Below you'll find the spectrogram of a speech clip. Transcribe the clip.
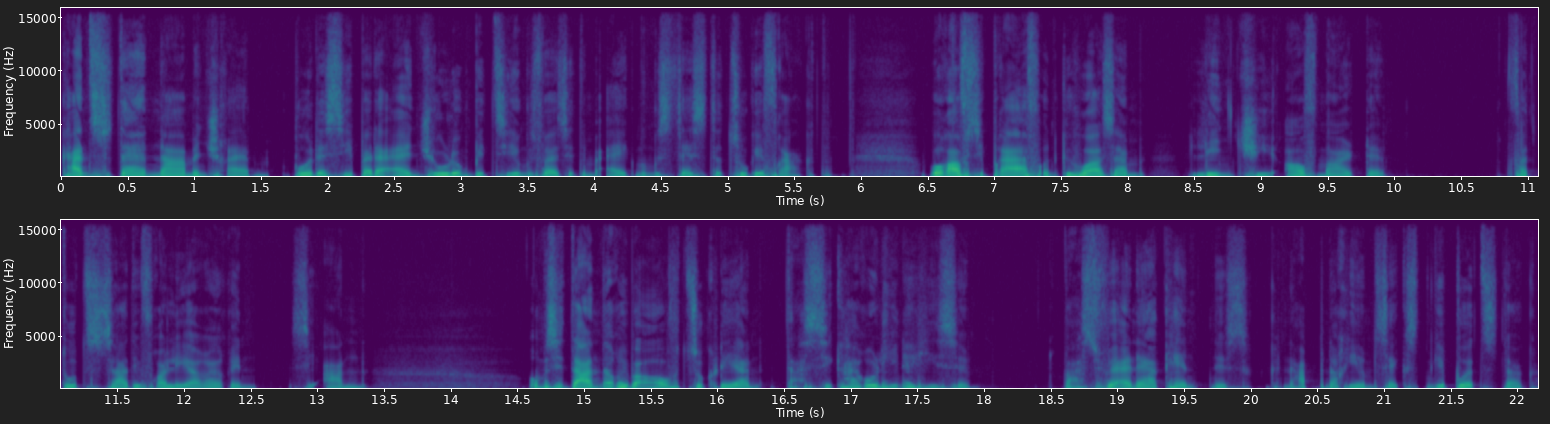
Kannst du deinen Namen schreiben? wurde sie bei der Einschulung bzw. dem Eignungstest dazu gefragt, worauf sie brav und gehorsam Lynchi aufmalte. Verdutzt sah die Frau Lehrerin sie an, um sie dann darüber aufzuklären, dass sie Caroline hieße. Was für eine Erkenntnis, knapp nach ihrem sechsten Geburtstag.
